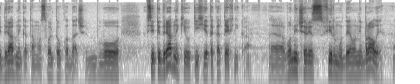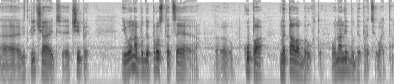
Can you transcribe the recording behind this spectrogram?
підрядника там асфальтоукладач? Бо всі підрядники, у яких є така техніка, е, вони через фірму, де вони брали, е, відключають е, чіпи, і вона буде просто це купа металобрухту. Вона не буде працювати там.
